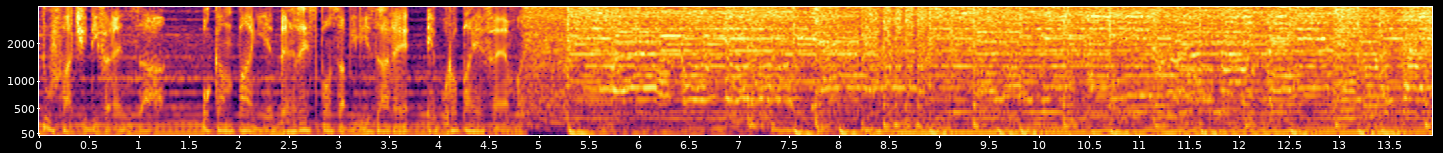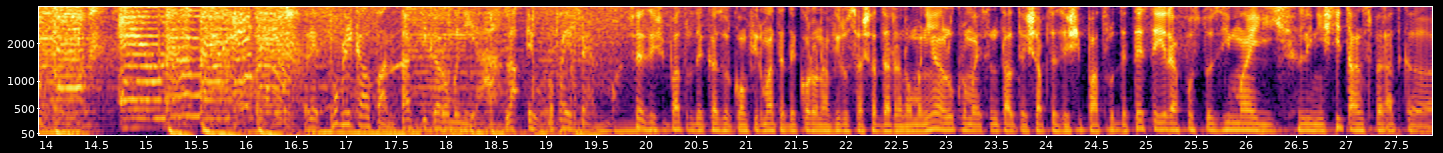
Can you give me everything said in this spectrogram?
Tu faci diferența. O campanie de responsabilizare Europa FM. Republica Fantastică România la Europa FM. 64 de cazuri confirmate de coronavirus așadar în România, în lucru mai sunt alte 74 de teste. Ieri a fost o zi mai liniștită, am sperat că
